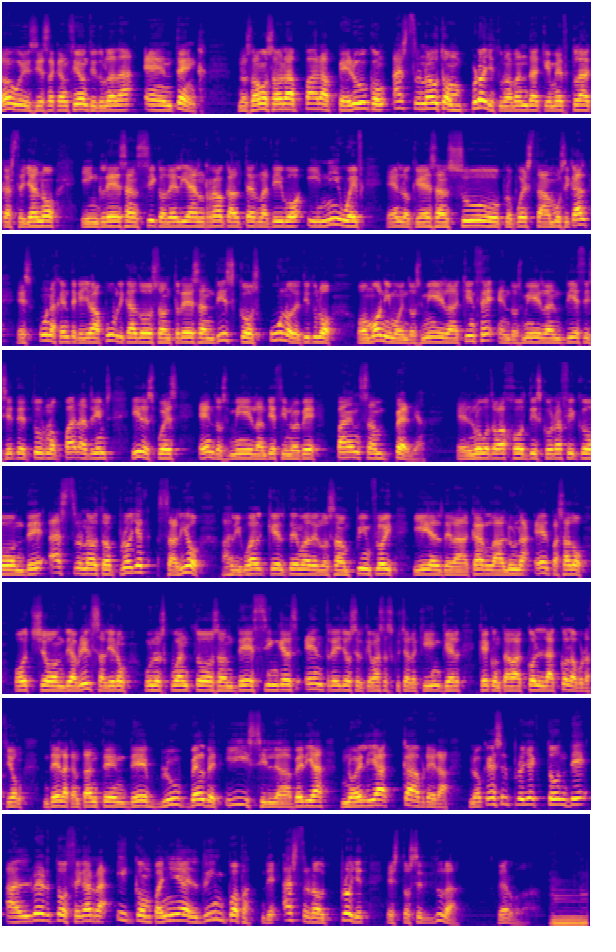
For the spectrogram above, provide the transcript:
Lois y esa canción titulada Entenc. Nos vamos ahora para Perú con Astronaut on Project, una banda que mezcla castellano, inglés, psicodelia, rock alternativo y new wave en lo que es su propuesta musical. Es una gente que lleva publicados tres discos, uno de título homónimo en 2015, en 2017 Turno para Dreams y después en 2019 Pans Permia. El nuevo trabajo discográfico de Astronaut Project salió, al igual que el tema de los um, Pink Floyd y el de la Carla Luna el pasado 8 de abril. Salieron unos cuantos um, de singles, entre ellos el que vas a escuchar aquí, Girl, que contaba con la colaboración de la cantante de Blue Velvet y Silveria Noelia Cabrera. Lo que es el proyecto de Alberto Cegarra y compañía, el Dream Pop de Astronaut Project, esto se titula Girl. Look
